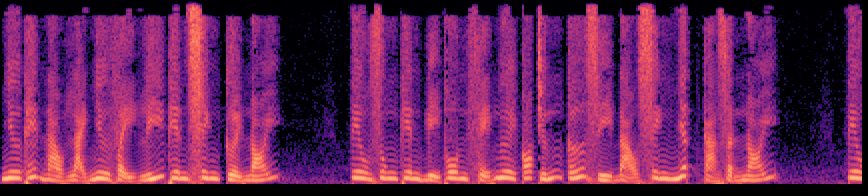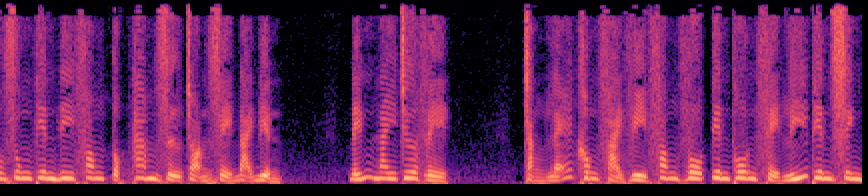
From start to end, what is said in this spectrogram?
Như thế nào lại như vậy Lý Thiên Sinh cười nói. Tiêu Dung Thiên bị thôn phệ, ngươi có chứng cứ gì đạo sinh nhất cả giận nói. Tiêu Dung Thiên đi phong tộc tham dự chọn rể đại điển. Đến nay chưa về. Chẳng lẽ không phải vì phong vô tiên thôn phệ lý thiên sinh.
